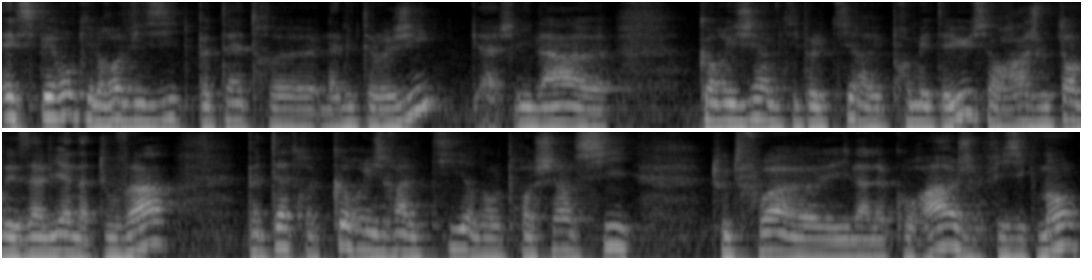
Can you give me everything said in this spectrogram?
espérons qu'il revisite peut-être euh, la mythologie. Il a corrigé un petit peu le tir avec Prometheus en rajoutant des aliens à tout va. Peut-être corrigera le tir dans le prochain si Toutefois, euh, il a le courage physiquement,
